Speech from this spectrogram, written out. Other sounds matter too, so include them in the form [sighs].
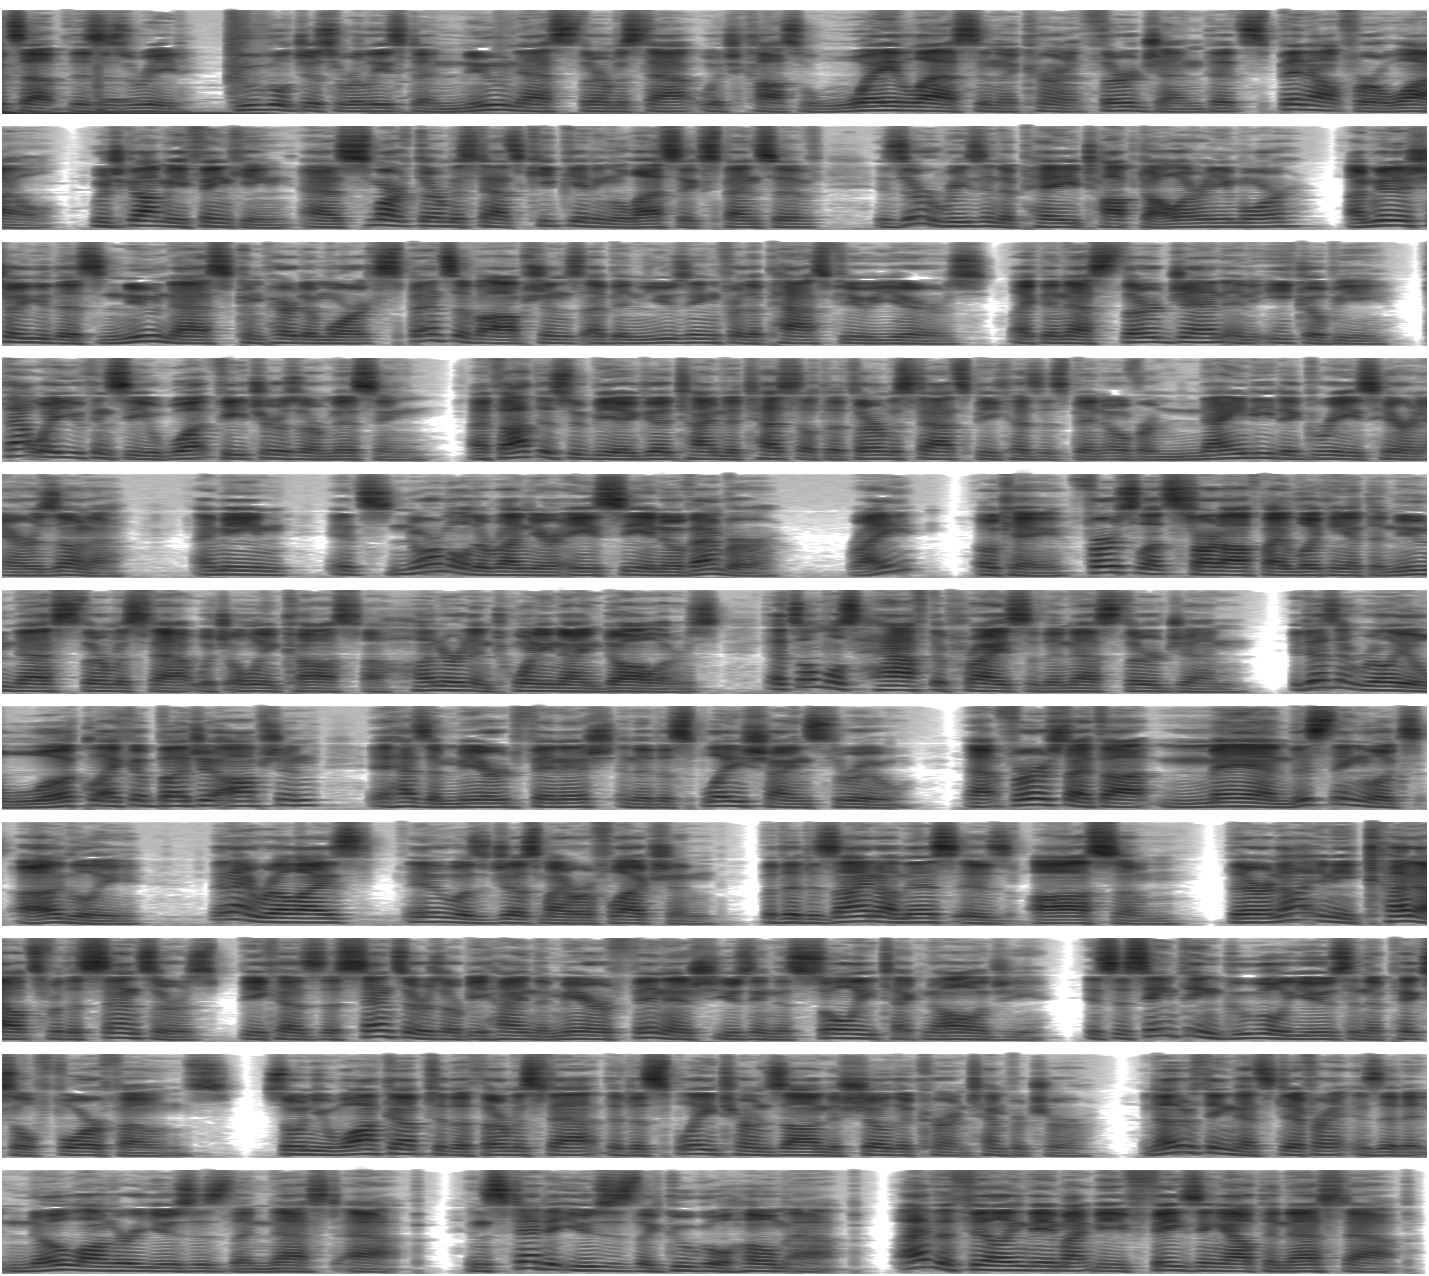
What's up? This is Reed. Google just released a new Nest thermostat which costs way less than the current third gen that's been out for a while. Which got me thinking, as smart thermostats keep getting less expensive, is there a reason to pay top dollar anymore? I'm going to show you this new Nest compared to more expensive options I've been using for the past few years, like the Nest 3rd Gen and Ecobee. That way you can see what features are missing. I thought this would be a good time to test out the thermostats because it's been over 90 degrees here in Arizona. I mean, it's normal to run your AC in November, right? Okay, first let's start off by looking at the new Nest thermostat which only costs $129. That's almost half the price of the Nest 3rd Gen. It doesn't really look like a budget option, it has a mirrored finish and the display shines through. At first I thought, man, this thing looks ugly. Then I realized it was just my reflection. But the design on this is awesome. There are not any cutouts for the sensors because the sensors are behind the mirror finish using the Soli technology. It's the same thing Google used in the Pixel 4 phones. So when you walk up to the thermostat, the display turns on to show the current temperature. Another thing that's different is that it no longer uses the Nest app. Instead, it uses the Google Home app. I have a feeling they might be phasing out the Nest app.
